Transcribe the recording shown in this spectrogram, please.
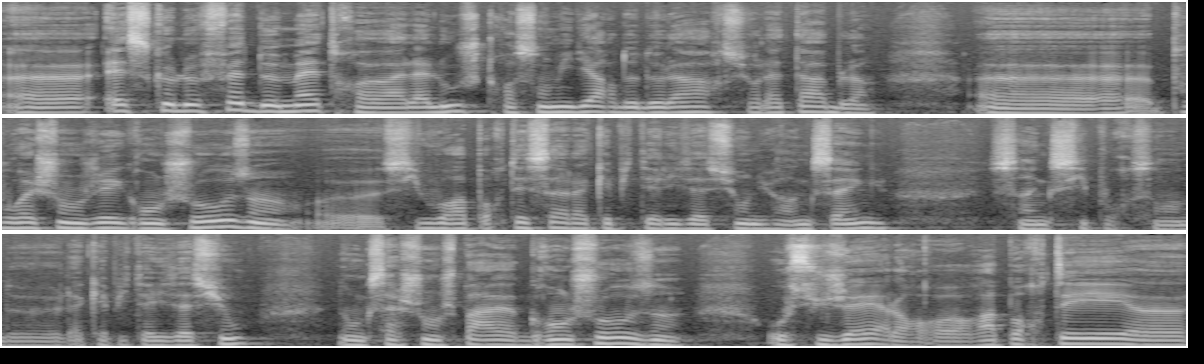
Est-ce que le fait de mettre à la louche 300 milliards de dollars sur la table pourrait changer grand-chose? Si vous rapportez ça à la capitalisation du Hang Seng 5-6% de la capitalisation. Donc ça ne change pas grand-chose au sujet. Alors euh, rapporter, euh,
